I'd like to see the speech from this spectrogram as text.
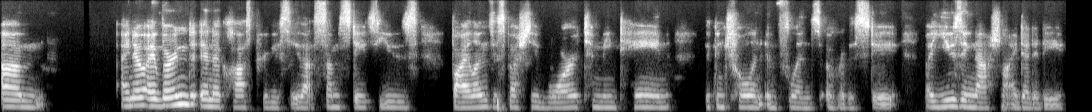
um, I know I learned in a class previously that some states use violence, especially war, to maintain the control and influence over the state by using national identity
